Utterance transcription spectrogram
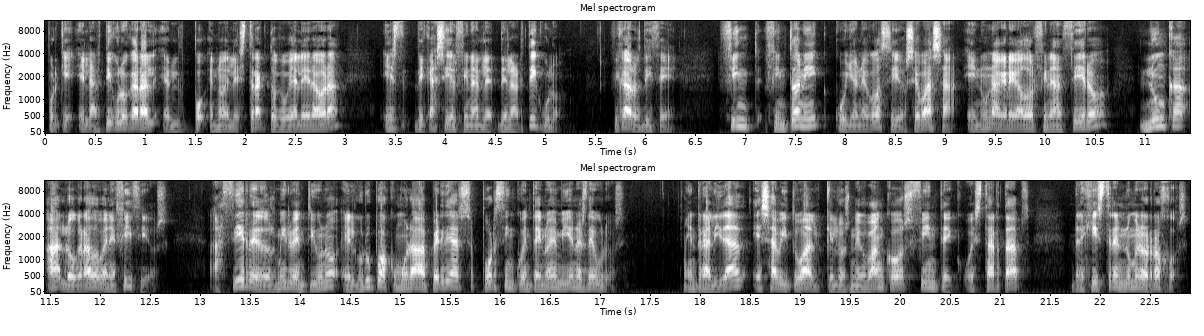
Porque el artículo que ahora, no, el extracto que voy a leer ahora, es de casi el final del artículo. Fijaros, dice, Fintonic, cuyo negocio se basa en un agregador financiero, nunca ha logrado beneficios. A cierre de 2021, el grupo acumulaba pérdidas por 59 millones de euros. En realidad, es habitual que los neobancos, fintech o startups registren números rojos.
